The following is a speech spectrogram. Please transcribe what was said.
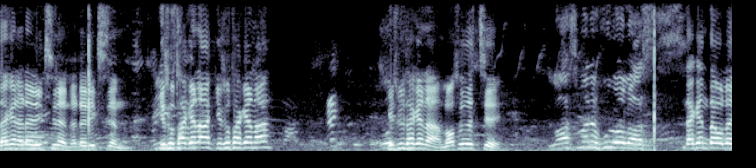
দেখেন এটা রিক্স নেন এটা রিক্স নেন। কিছু থাকে না কিছু থাকে না? কিছু থাকে না? লস হয়ে যাচ্ছে? লস মানে পুরো লস দেখেন তাহলে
